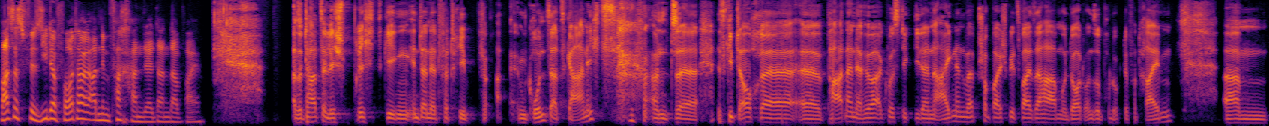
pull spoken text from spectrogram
was ist für Sie der Vorteil an dem Fachhandel dann dabei? Also tatsächlich spricht gegen Internetvertrieb im Grundsatz gar nichts. Und äh, es gibt auch äh, äh, Partner in der Hörakustik, die dann einen eigenen Webshop beispielsweise haben und dort unsere Produkte vertreiben. Ähm,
